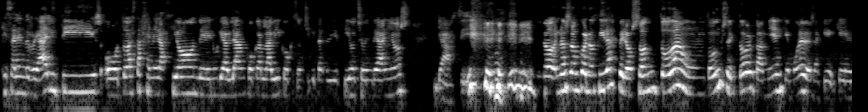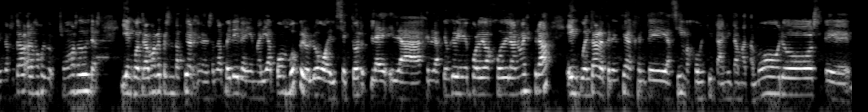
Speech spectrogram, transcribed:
que salen de realities o toda esta generación de Nuria Blanco, Carla Vico, que son chiquitas de 18, 20 años, ya, sí. no, no, son conocidas, pero son toda un, todo un sector también que mueve. O sea, que, que nosotros a lo mejor somos más adultas y encontramos representación en Alessandra Pereira y en María Pombo, pero luego el sector, la, la, generación que viene por debajo de la nuestra, encuentra referencia en gente así, más jovencita, Anita Matamoros, eh,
